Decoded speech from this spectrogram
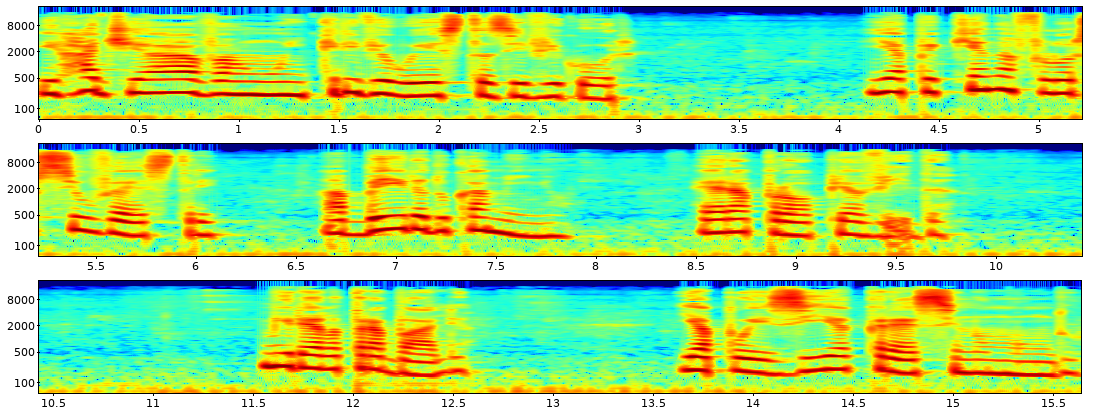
irradiava um incrível êxtase e vigor. E a pequena flor silvestre, à beira do caminho, era a própria vida. Mirela trabalha e a poesia cresce no mundo.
